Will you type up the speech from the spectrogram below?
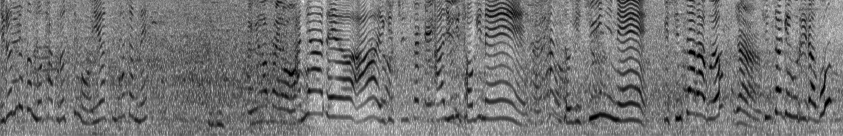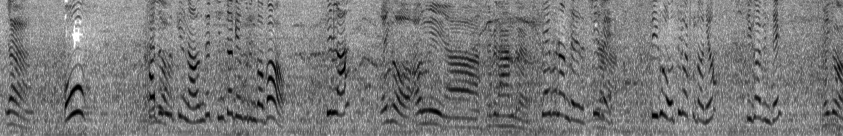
이런 데서 뭐 다 그렇지 뭐. 이하 씨 사셨네. 안녕하세요. 안녕하세요. 아 여기 진짜 깨. 아 여기 저기네. 사- 저기 주인이네. 이거 진짜라고요? 야, 진짜 개구리라고? 야. 오 가죽 이거. 느낌 나는데 진짜 개구리인가 봐 필라? 이거 only uh, 700. 세븐한드레드 700 야. 근데 이걸 어떻게 갖고 다녀? 지갑인데? 이거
